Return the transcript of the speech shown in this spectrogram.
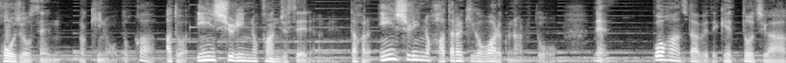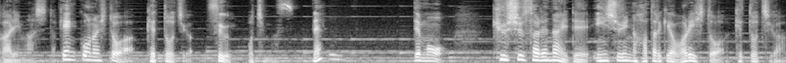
甲状腺の機能とか、あとはインシュリンの感受性だよね。だからインシュリンの働きが悪くなると、ね、ご飯食べて血糖値が上がりました。健康な人は血糖値がすぐ落ちます。ね。でも、吸収されないでインシュリンの働きが悪い人は血糖値が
